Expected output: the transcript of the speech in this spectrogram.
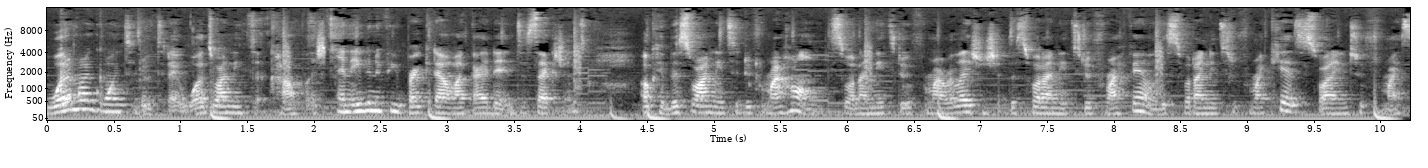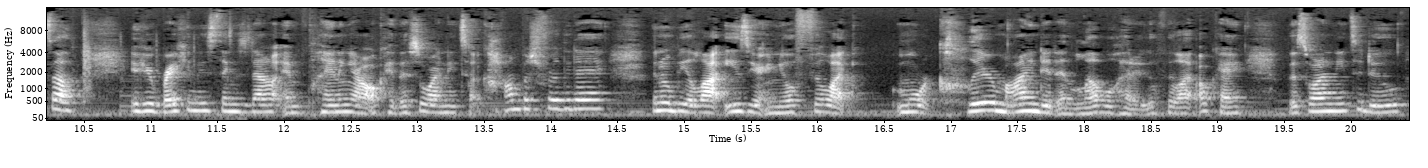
What am I going to do today? What do I need to accomplish? And even if you break it down like I did into sections, okay, this is what I need to do for my home. This is what I need to do for my relationship. This is what I need to do for my family. This is what I need to do for my kids. This is what I need to do for myself. If you're breaking these things down and planning out, okay, this is what I need to accomplish for the day, then it'll be a lot easier and you'll feel like more clear-minded and level-headed. You'll feel like, okay, this is what I need to do.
